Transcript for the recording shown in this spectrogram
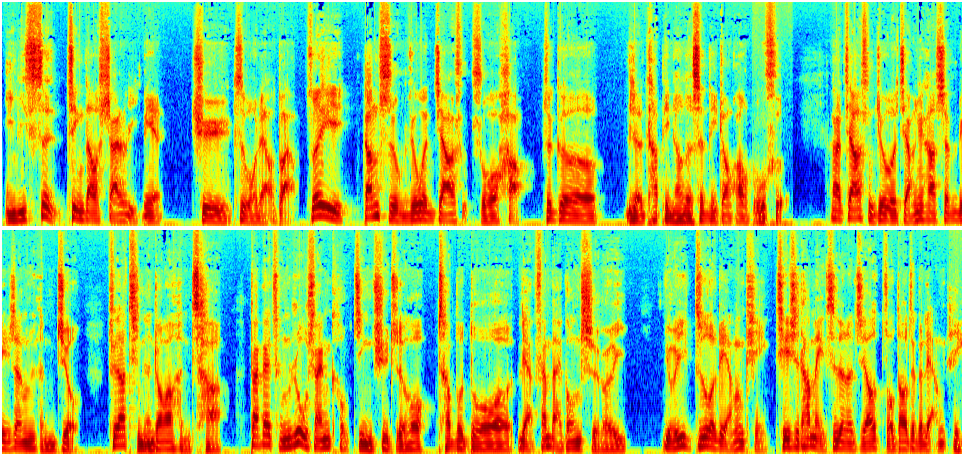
疑似进到山里面。去自我了断，所以当时我们就问家属说：“好，这个人他平常的身体状况如何？”那家属就有讲，因为他生病生很久，所以他体能状况很差。大概从入山口进去之后，差不多两三百公尺而已，有一座凉亭。其实他每次呢，只要走到这个凉亭，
